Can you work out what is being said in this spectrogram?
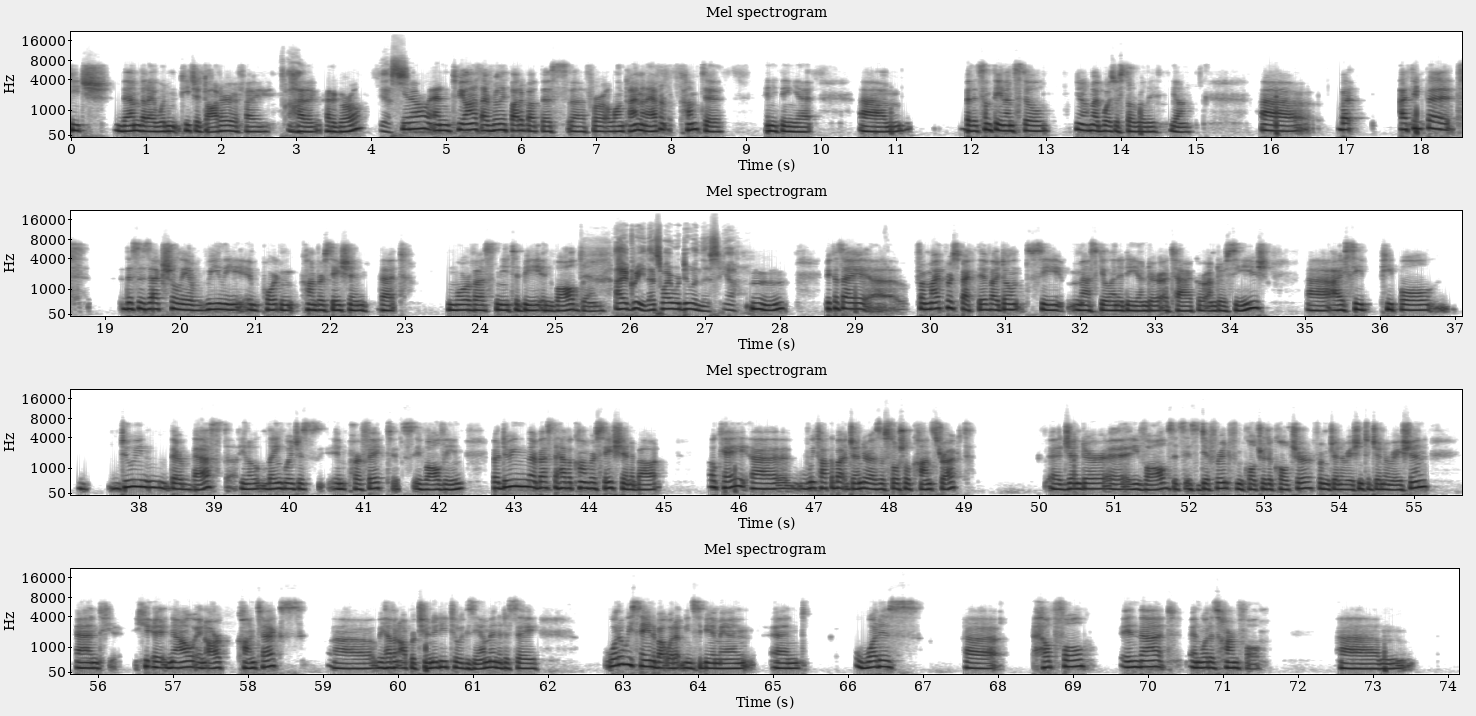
teach them that i wouldn't teach a daughter if i uh-huh. had a had a girl yes you know and to be honest i've really thought about this uh, for a long time and i haven't come to anything yet um, but it's something i'm still you know my boys are still really young uh, but i think that this is actually a really important conversation that more of us need to be involved in. I agree. That's why we're doing this. Yeah. Mm-hmm. Because I, uh, from my perspective, I don't see masculinity under attack or under siege. Uh, I see people doing their best. You know, language is imperfect, it's evolving, but doing their best to have a conversation about okay, uh, we talk about gender as a social construct uh, gender uh, evolves. It's it's different from culture to culture, from generation to generation, and he, uh, now in our context, uh, we have an opportunity to examine and to say, what are we saying about what it means to be a man, and what is uh, helpful in that, and what is harmful. Um,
